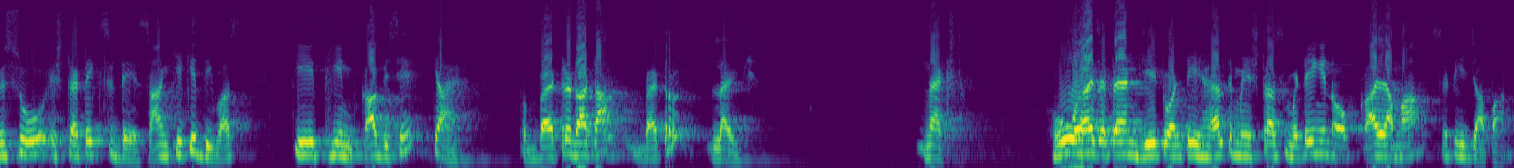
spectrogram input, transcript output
विश्व स्टैटिक्स डे सांख्यिकी दिवस की थीम का विषय क्या है? तो better data better life next who has attend G twenty health ministers meeting in Okayama city Japan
